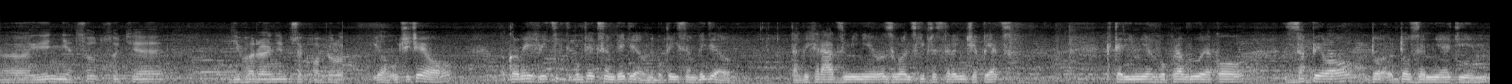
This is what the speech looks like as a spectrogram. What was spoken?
Eh, je něco, co tě divadelně překvapilo? Jo, určitě jo. Kromě těch věcí, o kterých jsem věděl, nebo který jsem viděl, tak bych rád zmínil zvolenský představení Čepěc, který mě opravdu jako zapilo do, do země tím,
